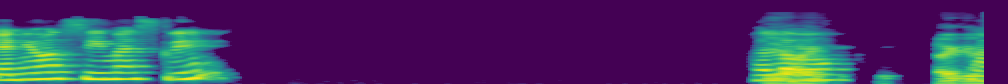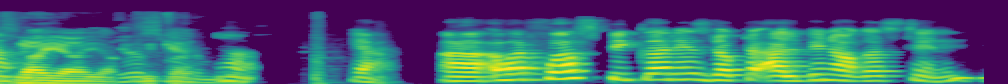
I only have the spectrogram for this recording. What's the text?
Can you all see my screen? Hello? Yeah, I, I can Huh. see. Yeah, yeah, yeah. We can. madam. Yeah. Uh, our first speaker is Dr. Albin Augustine.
